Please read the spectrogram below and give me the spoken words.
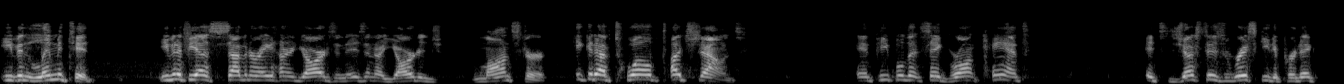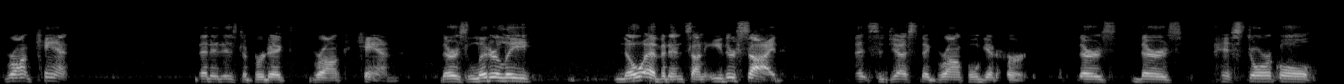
even limited even if he has seven or 800 yards and isn't a yardage monster, he could have 12 touchdowns. And people that say Gronk can't, it's just as risky to predict Gronk can't than it is to predict Gronk can. There's literally no evidence on either side that suggests that Gronk will get hurt. There's there's historical,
